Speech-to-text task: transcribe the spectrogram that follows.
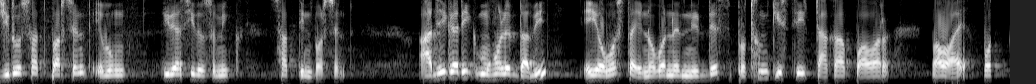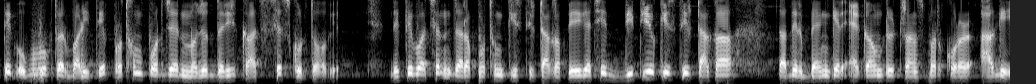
জিরো সাত পার্সেন্ট এবং তিরাশি দশমিক সাত তিন পার্সেন্ট আধিকারিক মহলের দাবি, এই অবস্থায় নবান্নের নির্দেশ প্রথম কিস্তির টাকা পাওয়ার পাওয়ায় প্রত্যেক উপভোক্তার বাড়িতে প্রথম পর্যায়ের নজরদারির কাজ শেষ করতে হবে। দেখতে পাচ্ছেন, যারা প্রথম কিস্তির টাকা পেয়ে গেছে, দ্বিতীয় কিস্তির টাকা তাদের ব্যাংকের অ্যাকাউন্টে ট্রান্সফার করার আগে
